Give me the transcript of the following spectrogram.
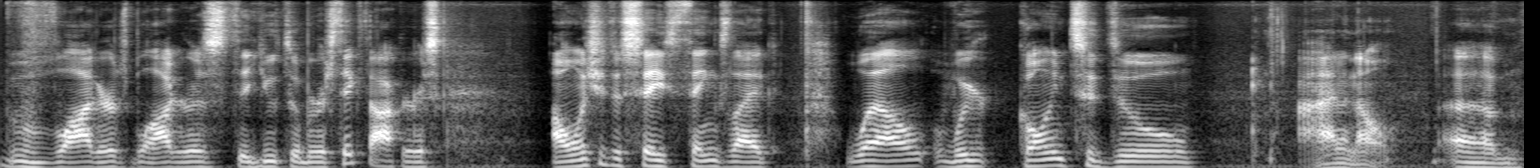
vloggers, bloggers, the YouTubers, TikTokers, I want you to say things like, well, we're going to do, I don't know, um,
